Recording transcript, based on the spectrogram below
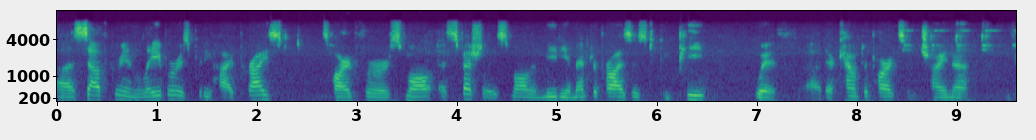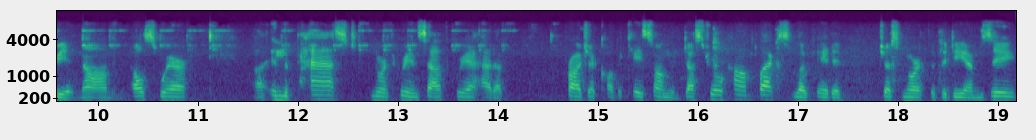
Uh, South Korean labor is pretty high priced. It's hard for small, especially small and medium enterprises to compete with their counterparts in China, Vietnam, and elsewhere. Uh, in the past, North Korea and South Korea had a project called the Kaesong Industrial Complex, located just north of the DMZ.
